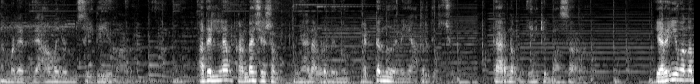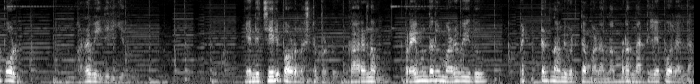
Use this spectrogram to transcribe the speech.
നമ്മുടെ രാമനും സീതയുമാണ്. അതെല്ലാം കണ്ട ശേഷം ഞാൻ അവിടെ നിന്നും പെട്ടെന്ന് തന്നെ യാത്ര തിരിച്ചു. കാരണം എനിക്ക് ബസ്സാണ്. ഇറങ്ങി വന്നപ്പോൾ മഴ പെയ്തിരിക്കുന്നു. എന്റെ ചെരുപ്പ് അവിടെ നഷ്ടപ്പെട്ടു. കാരണം പ്രേമന്തറിൽ മഴ പെയ്തു. പെട്ടെന്നാണ് ഇവിടുത്തെ മഴ. നമ്മുടെ നാട്ടിലെ പോലല്ല.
